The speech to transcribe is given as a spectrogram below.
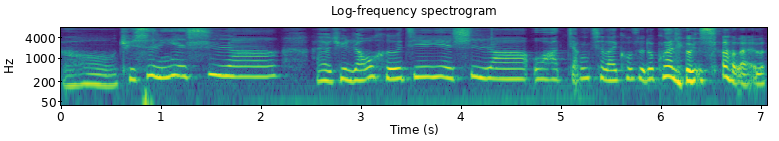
然后去士林夜市啊，还有去饶河街夜市啊，哇，讲起来口水都快 流下来了，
